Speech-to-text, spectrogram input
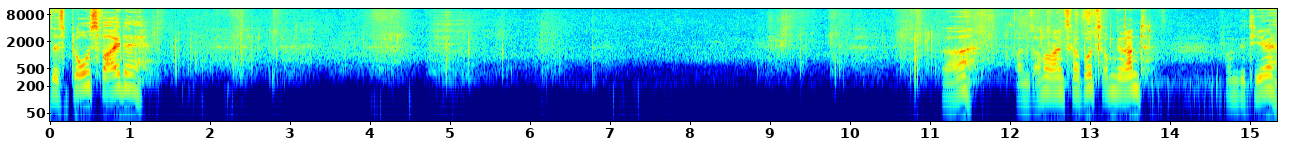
Sie das bloß weiter. Ja, dann ist auch noch eins kaputt, umgerannt vom Getier.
